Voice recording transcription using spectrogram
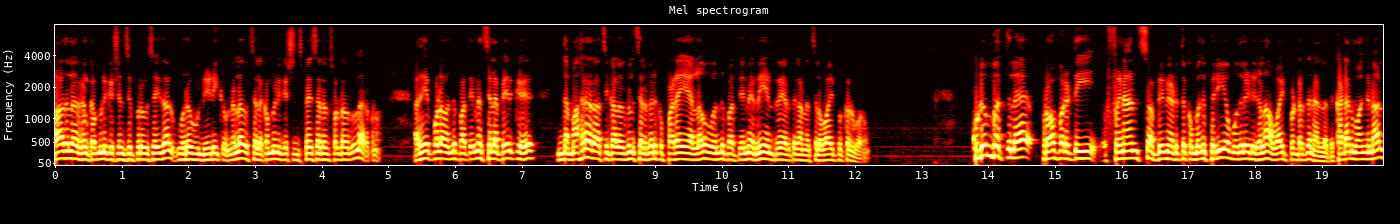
காதலர்கள் கம்யூனிகேஷன்ஸ் இம்ப்ரூவ் செய்தால் உறவு நீடிக்கும். நல்ல சில கம்யூனிகேஷன்ஸ் பேசுகிறது சொல்கிறதெல்லாம் இருக்கணும். அதே போல் வந்து பார்த்திங்கன்னா சில பேருக்கு இந்த மகர ராசிக்காரர்கள் சில பேருக்கு பழைய லவ் வந்து பார்த்திங்கன்னா ரீஎன்ட்ரி ஆகிறதுக்கான சில வாய்ப்புகள் வரும். குடும்பத்தில் ப்ராப்பர்ட்டி ஃபினான்ஸ் அப்படின்னு எடுத்துக்கும் போது பெரிய முதலீடுகள்லாம் அவாய்ட் பண்ணுறது நல்லது. கடன் வாங்கினால்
